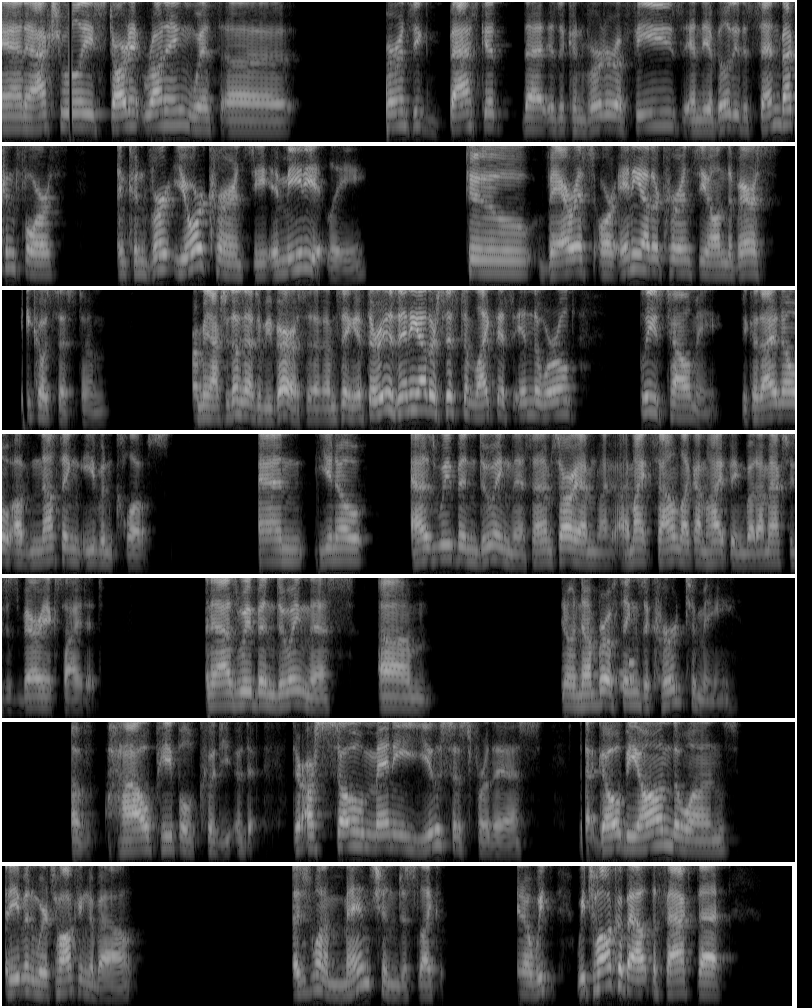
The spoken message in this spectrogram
and actually start it running with a currency basket that is a converter of fees and the ability to send back and forth and convert your currency immediately to Verus or any other currency on the Verus ecosystem. I mean, actually, it doesn't have to be Verus. Uh, I'm saying if there is any other system like this in the world, please tell me because I know of nothing even close. And, you know, as we've been doing this, and I'm sorry, I'm, I might sound like I'm hyping, but I'm actually just very excited. And as we've been doing this, um, you know, a number of things occurred to me of how people could, there are so many uses for this that go beyond the ones that even we're talking about. I just want to mention just like you know, we we talk about the fact that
